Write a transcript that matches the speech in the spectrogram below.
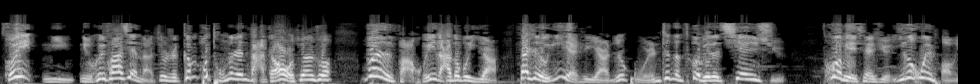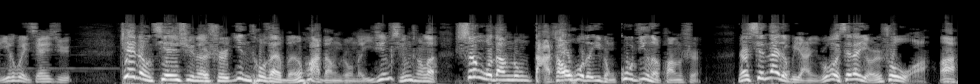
所以你你会发现呢，就是跟不同的人打招呼，虽然说问法回答都不一样，但是有一点是一样，就是古人真的特别的谦虚，特别谦虚，一个会捧，一个会谦虚。这种谦虚呢，是印透在文化当中的，已经形成了生活当中打招呼的一种固定的方式。然后现在就不一样，如果现在有人说我啊，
